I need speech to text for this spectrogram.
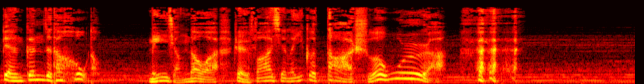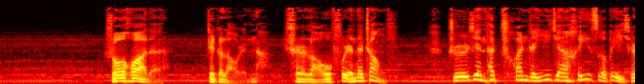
便跟在他后头。没想到啊，这发现了一个大蛇窝啊！说话的这个老人呐，是老妇人的丈夫。只见他穿着一件黑色背心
